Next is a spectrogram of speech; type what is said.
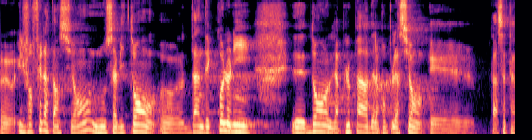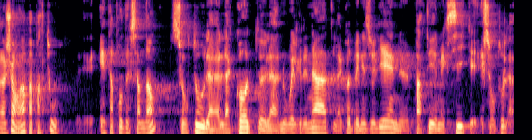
euh, il faut faire attention. Nous habitons euh, dans des colonies dont la plupart de la population est dans cette région, hein, pas partout, est afro-descendant, surtout la, la côte, la Nouvelle-Grenade, la côte vénézuélienne, partie du Mexique et surtout la,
